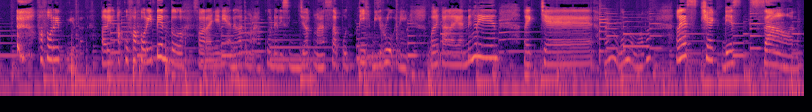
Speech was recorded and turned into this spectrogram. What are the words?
favorit gitu paling aku favoritin tuh suaranya ini adalah teman aku dari sejak masa putih biru nih. Boleh kalian dengerin? Like check apa yang gue mau apa? Let's check this sound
